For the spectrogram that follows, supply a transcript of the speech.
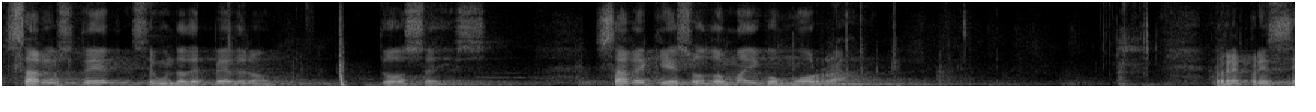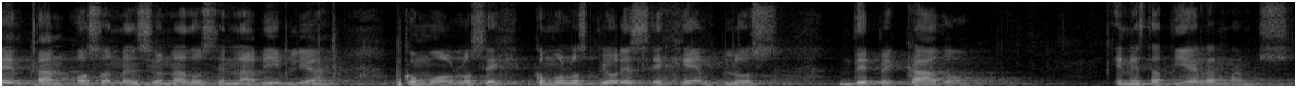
¿Sabe usted, segunda de Pedro 2.6, sabe que Sodoma y Gomorra representan o son mencionados en la Biblia como los, como los peores ejemplos de pecado en esta tierra, hermanos?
